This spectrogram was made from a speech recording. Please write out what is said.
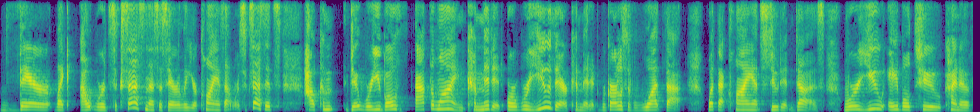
their like outward success necessarily your client's outward success. It's how com- did, were you both at the line committed or were you there committed regardless of what that what that client student does? Were you able to kind of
